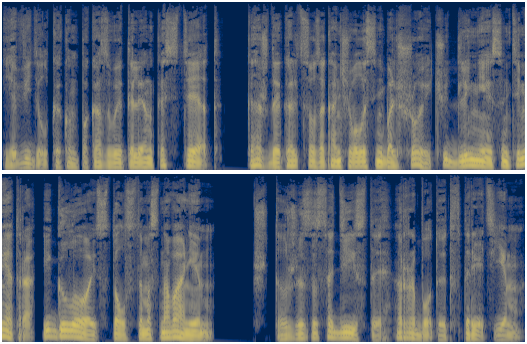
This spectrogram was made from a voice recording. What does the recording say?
Я видел, как он показывает Элен кастет. Каждое кольцо заканчивалось небольшой, чуть длиннее сантиметра, иглой с толстым основанием. Что же за садисты работают в третьем?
